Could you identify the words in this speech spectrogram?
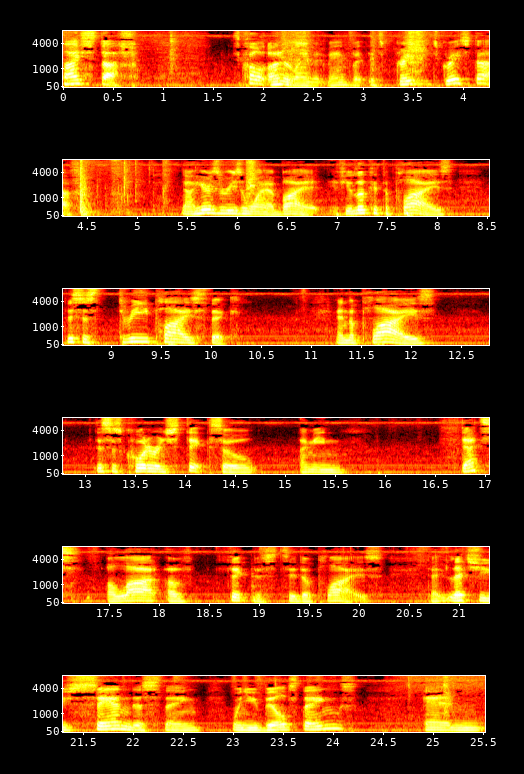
nice stuff. Called underlayment, man, but it's great, it's great stuff. Now here's the reason why I buy it. If you look at the plies, this is three plies thick. And the plies, this is quarter inch thick. So, I mean, that's a lot of thickness to the plies. That lets you sand this thing when you build things and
